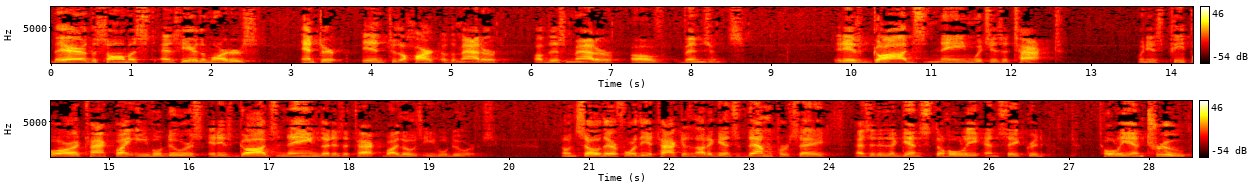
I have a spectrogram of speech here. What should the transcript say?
There the psalmist, as here the martyrs, enter into the heart of the matter of this matter of vengeance. It is God's name which is attacked. When his people are attacked by evildoers, it is God's name that is attacked by those evildoers. And so therefore the attack is not against them per se, as it is against the holy and sacred, holy and true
